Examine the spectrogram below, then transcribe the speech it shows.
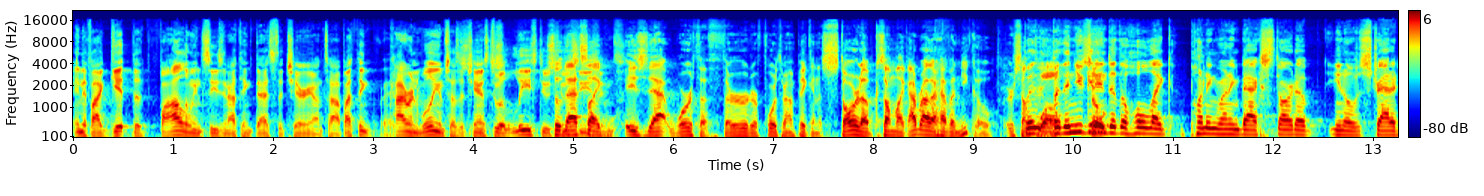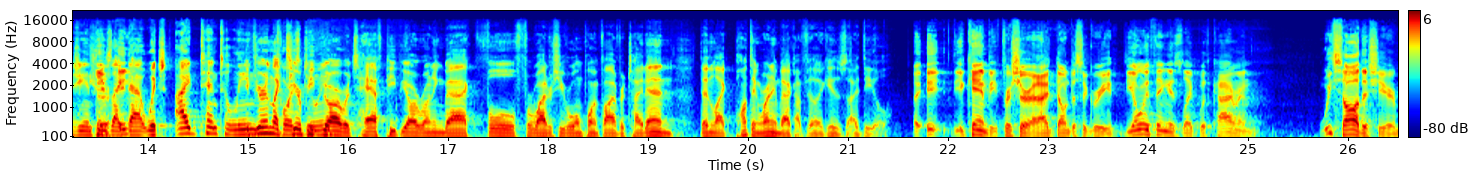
and if I get the following season, I think that's the cherry on top. I think Kyren Williams has a chance to at least do So two that's seasons. like, is that worth a third or fourth round pick in a startup? Because I'm like, I'd rather have a Nico or something. But, Well, but then you get so- into the whole like punting running back startup, you know, strategy and things like And- that, which I tend to lean. if you're in like towards tier doing. PPR where it's half PPR running back, full for wide receiver 1.5 or tight end, then like punting running back, I feel like is ideal. It, it can be for sure, and I don't disagree. The only thing is like with Kyren, we saw this year.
